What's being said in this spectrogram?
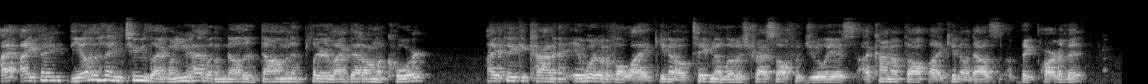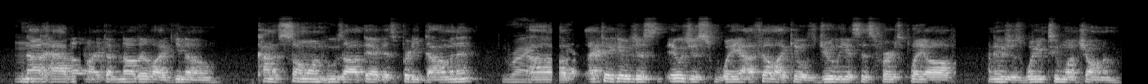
I, I think the other thing too is like when you have another dominant player like that on the court, I think it kind of, it would have like, you know, taken a little stress off of Julius. I kind of thought like, you know, that was a big part of it. Mm-hmm. Not having like another, like, you know, kind of someone who's out there that's pretty dominant. Right. Uh, I think it was just it was just way. I felt like it was Julius's first playoff, and it was just way too much on him.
